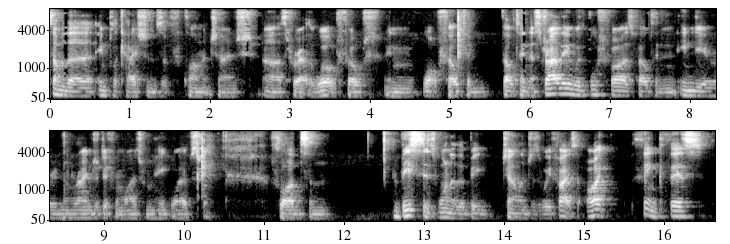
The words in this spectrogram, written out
some of the implications of climate change uh, throughout the world felt in well felt in felt in Australia with bushfires, felt in India in a range of different ways from heat waves to floods and this is one of the big challenges we face. I think there's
